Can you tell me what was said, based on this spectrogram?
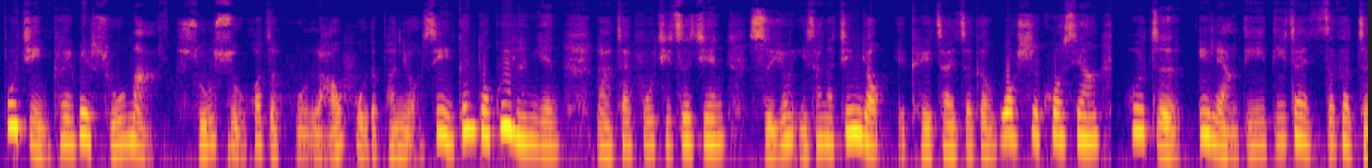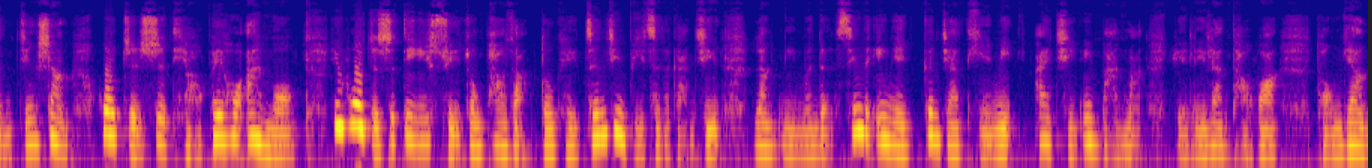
不仅可以为属马、属鼠或者虎老虎的朋友吸引更多贵人缘，那在夫妻之间使用以上的精油，也可以在这个卧室扩香。或者一两滴滴在这个枕巾上，或者是调配后按摩，又或者是第一水中泡澡，都可以增进彼此的感情，让你们的新的一年更加甜蜜，爱情运满满，远离烂桃花。同样，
